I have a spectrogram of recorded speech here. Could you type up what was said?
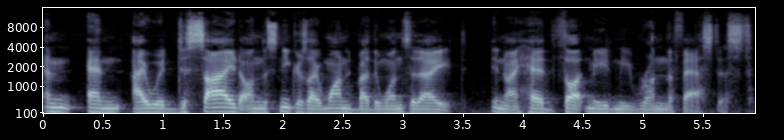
and and I would decide on the sneakers I wanted by the ones that I in my head thought made me run the fastest.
